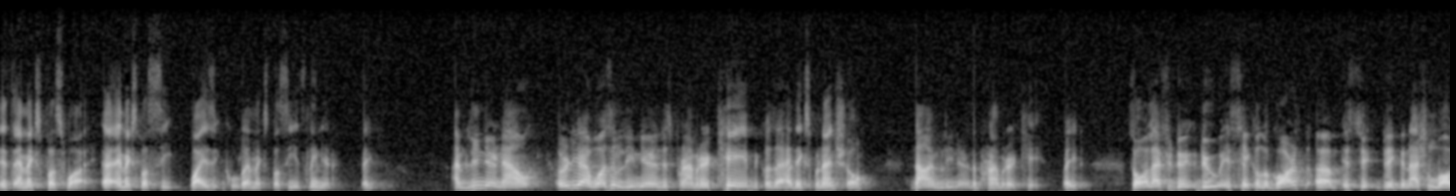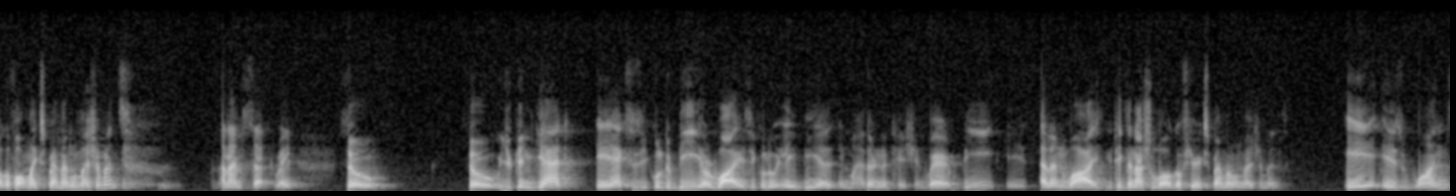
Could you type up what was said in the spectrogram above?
It's mx plus y, uh, mx plus c. y is equal to mx plus c. It's linear? I'm linear now. Earlier I wasn't linear in this parameter k because I had the exponential. Now I'm linear in the parameter k, right? So all I have to do, do is take a logarithm, uh, is to take the natural log of all my experimental measurements, and I'm set, right? So, so you can get ax is equal to b or y is equal to ab in my other notation, where b is ln y, you take the natural log of your experimental measurements, a is 1s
